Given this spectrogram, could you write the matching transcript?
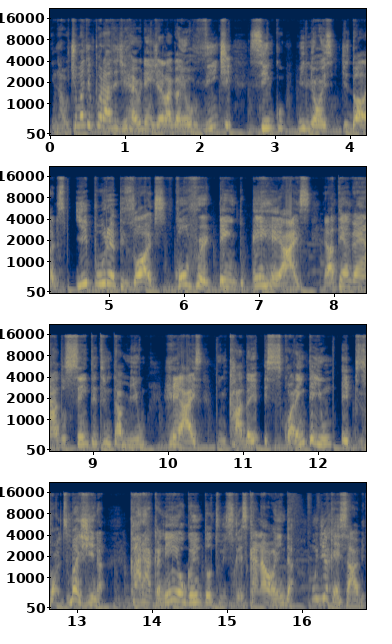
e na última temporada de Harry Danger ela ganhou 25 milhões de dólares. E por episódios, convertendo em reais, ela tenha ganhado 130 mil reais em cada esses 41 episódios. Imagina! Caraca, nem eu ganho tanto isso com esse canal ainda. Um dia, quem sabe?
